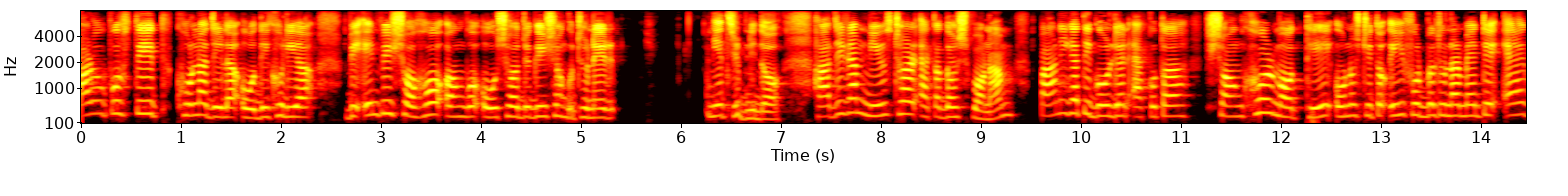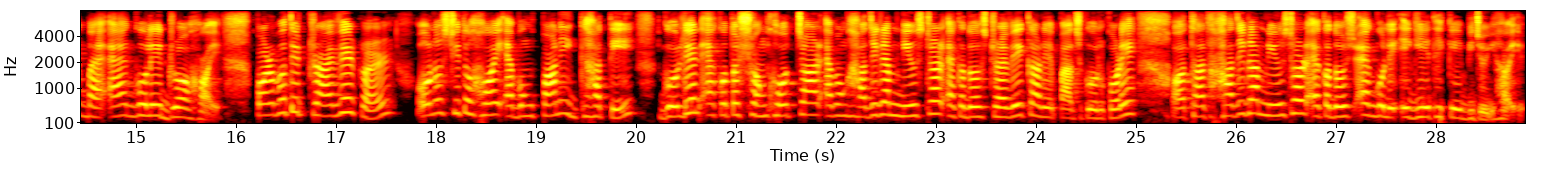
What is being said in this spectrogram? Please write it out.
আর উপস্থিত, খুলনা জেলা ও দিঘলিয়া বিএনপি সহ অঙ্গ ও সহযোগী সংগঠনের নেতৃবৃন্দ। হাজিগ্রাম নিউ স্টার একাদশ বনাম, পানিগাতি গোল্ডেন একতা সংঘর মধ্যে অনুষ্ঠিত এই ফুটবল টুর্নামেন্টে এক বা এক গোলে ড্র হয়। পরবর্তী ট্রাইভেকার অনুষ্ঠিত হয় এবং পানিঘাতি গোল্ডেন একতা সংঘ চার এবং হাজিগ্রাম নিউ স্টার একাদশ ট্রাইভেকারে পাঁচ গোল করে, অর্থাৎ হাজিগ্রাম নিউ স্টার একাদশ এক গোলে এগিয়ে থেকে বিজয়ী হয়।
